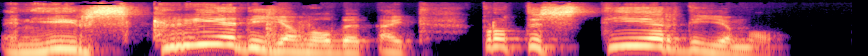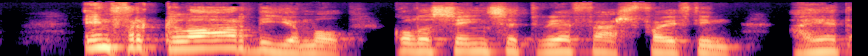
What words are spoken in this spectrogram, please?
En hier skree die hemel dit uit, protesteer die hemel en verklaar die hemel Kolossense 2 vers 15 hy het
